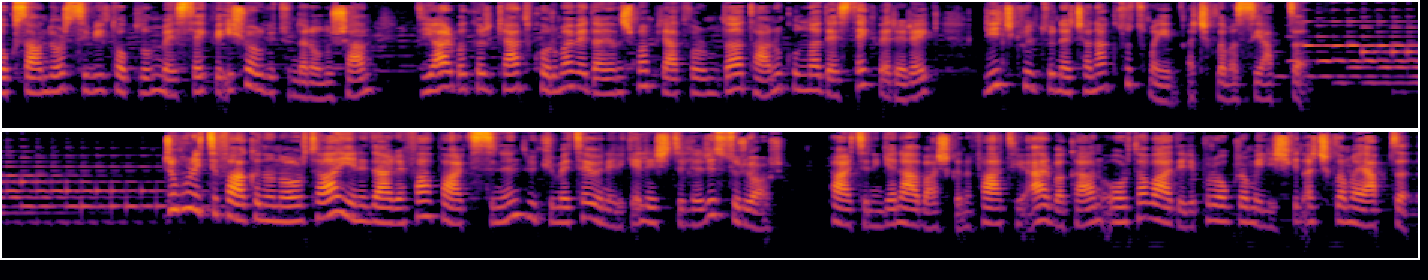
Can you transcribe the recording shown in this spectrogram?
94 sivil toplum, meslek ve iş örgütünden oluşan Diyarbakır Kent Koruma ve Dayanışma Platformu da Tanrı kuluna destek vererek linç kültürüne çanak tutmayın açıklaması yaptı. Cumhur İttifakı'nın ortağı Yeniden Refah Partisi'nin hükümete yönelik eleştirileri sürüyor. Partinin Genel Başkanı Fatih Erbakan orta vadeli programa ilişkin açıklama yaptı.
